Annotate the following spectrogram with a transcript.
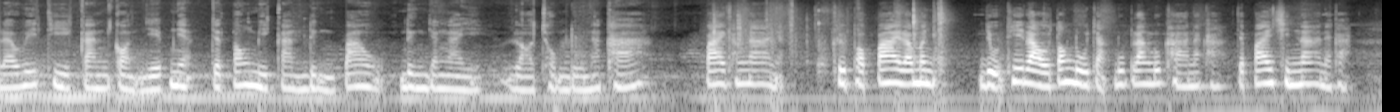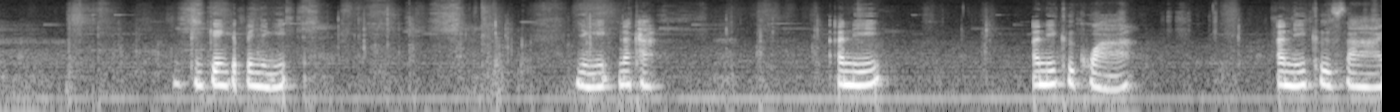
แล้ววิธีการก่อนเย็บเนี่ยจะต้องมีการดึงเป้าดึงยังไงรอชมดูนะคะ ป้ายข้างหน้าเนี่ยคือพอป้ายแล้วมัน อยู่ที่เราต้องดูจากรูปร่างลูกค้านะคะ จะป้ายชิ้นหน้าเนี่ยค่ะกางเกงจะเป็นอย่างนี้ อย่างนี้นะคะ อันนี้ อันนี้คือขวา อันนี้คือซ้าย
